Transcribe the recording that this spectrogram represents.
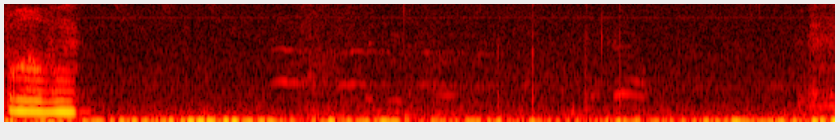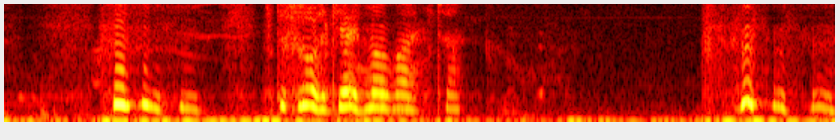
Bravo. Das rollt ja immer weiter.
